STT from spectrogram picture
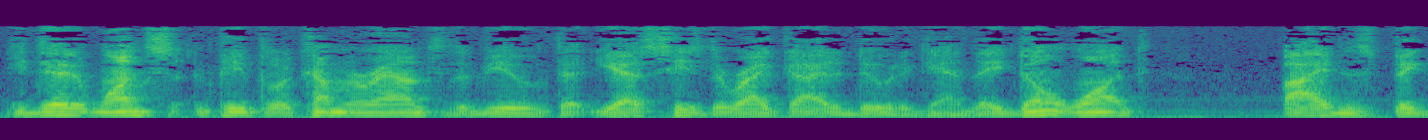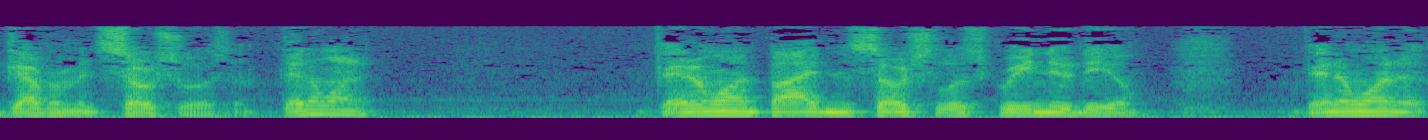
He did it once, and people are coming around to the view that, yes, he's the right guy to do it again. They don't want Biden's big government socialism. They don't want it. They don't want Biden's socialist Green New Deal. They don't want to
